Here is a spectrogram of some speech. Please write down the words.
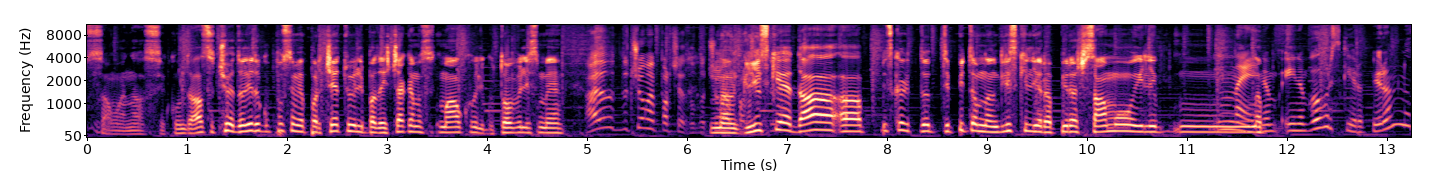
само една секунда. Аз се чуя дали да го пуснем парчето или па да изчакаме след малко или готови ли сме. Айде да, да чуваме парчето. Да чуваме На английски парчето. е, да. А, исках да те питам на английски ли рапираш само или... м, Не, и на... на, и на български рапирам, но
